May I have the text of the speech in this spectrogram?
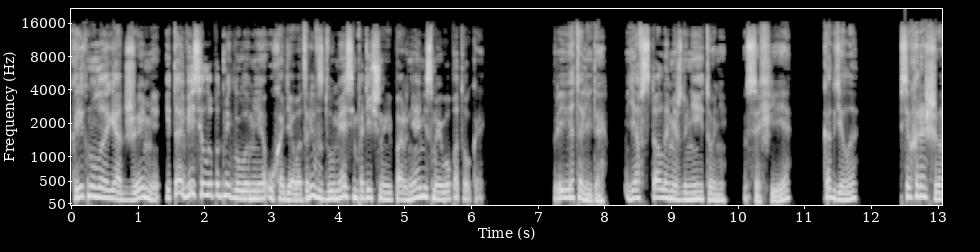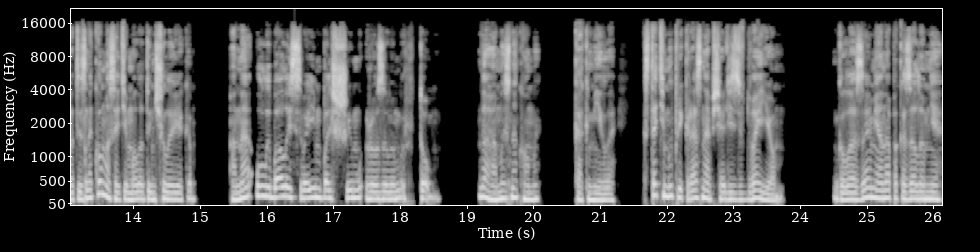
Крикнула я Джемми, и та весело подмигнула мне, уходя в отрыв с двумя симпатичными парнями с моего потока. «Привет, Алида». Я встала между ней и Тони. «София? Как дела?» «Все хорошо, ты знакома с этим молодым человеком?» Она улыбалась своим большим розовым ртом. «Да, мы знакомы». «Как мило. Кстати, мы прекрасно общались вдвоем». Глазами она показала мне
